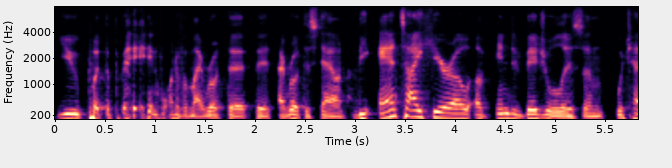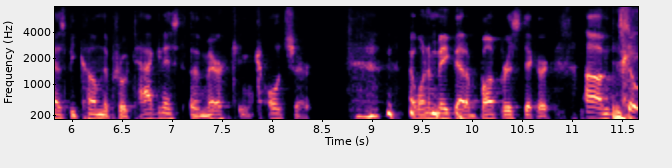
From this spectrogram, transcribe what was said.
you put the in one of them i wrote the, the i wrote this down the anti-hero of individualism which has become the protagonist of american culture i want to make that a bumper sticker um, so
